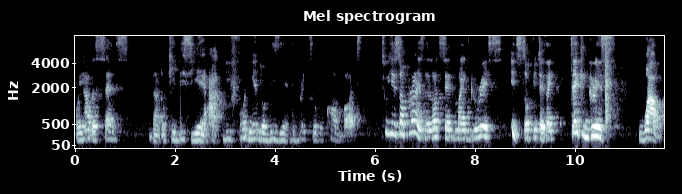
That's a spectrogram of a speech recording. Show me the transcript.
or you have a sense that, okay, this year, ah, before the end of this year, the breakthrough will come. But to his surprise, the Lord said, My grace is sufficient. It's like, take grace. Wow.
